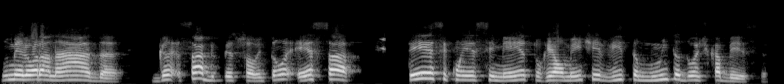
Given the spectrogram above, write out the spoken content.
não melhora nada. Sabe, pessoal? Então, essa ter esse conhecimento realmente evita muita dor de cabeça.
